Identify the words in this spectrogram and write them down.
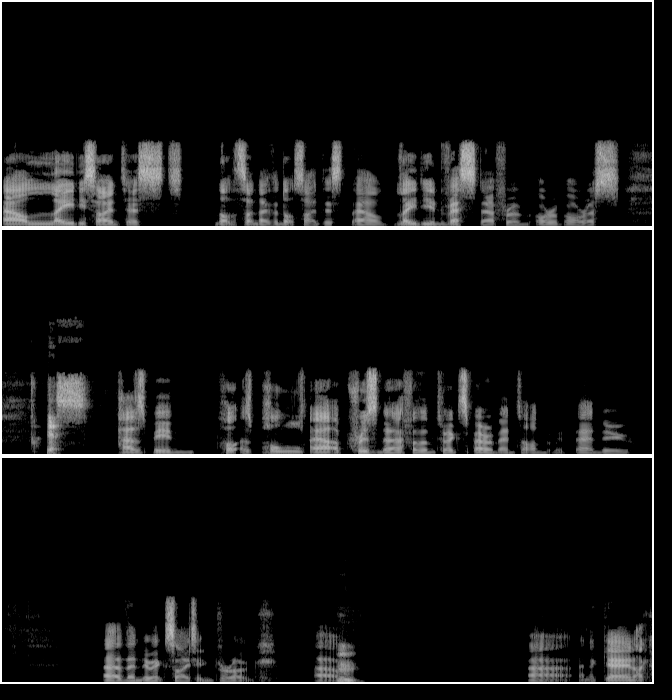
our lady scientist, not the sci- no, they're not scientist. Our lady investor from Ouroboros Yes. has been pu- has pulled out a prisoner for them to experiment on with their new uh, their new exciting drug. Um, uh, and again, I can't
